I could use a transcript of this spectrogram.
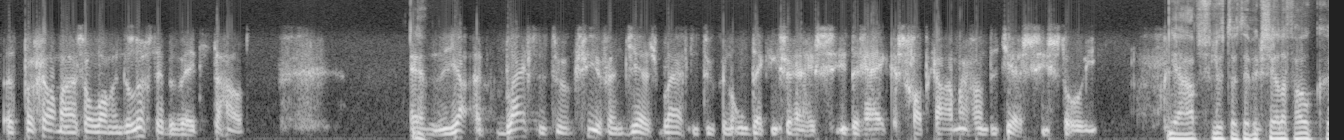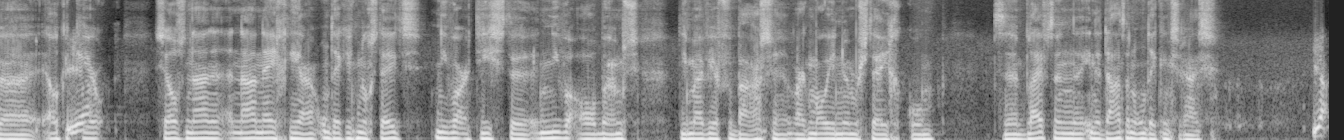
het programma zo lang in de lucht hebben weten te houden. En ja, het blijft natuurlijk, CFM Jazz blijft natuurlijk een ontdekkingsreis in de rijke schatkamer van de jazzhistorie. Ja, absoluut. Dat heb ik zelf ook eh, elke Ja. keer. Zelfs na, na negen jaar ontdek ik nog steeds nieuwe artiesten, nieuwe albums... die mij weer verbazen, waar ik mooie nummers tegenkom. Het eh, blijft een, eh, inderdaad een ontdekkingsreis. Ja,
